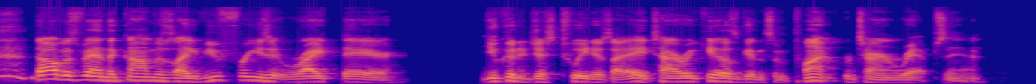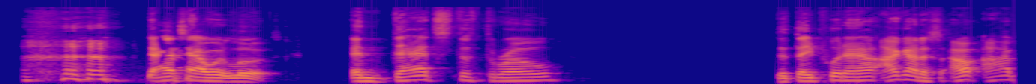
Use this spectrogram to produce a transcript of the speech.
Dolphins fan in the comments like, if you freeze it right there, you could have just tweeted it's like, "Hey, Tyreek Hill's getting some punt return reps in." That's how it looks, and that's the throw that they put out. I gotta, I, I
